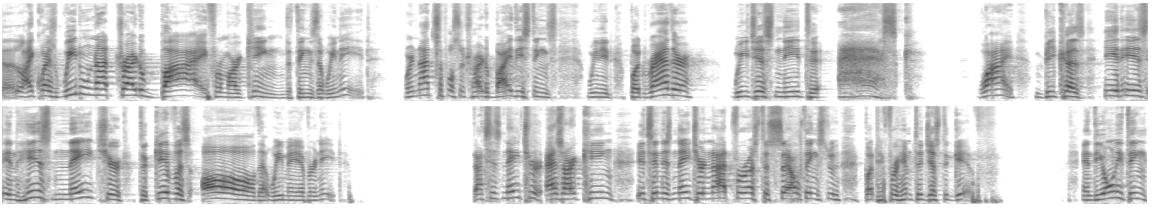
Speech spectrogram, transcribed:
uh, likewise, we do not try to buy from our King the things that we need. We're not supposed to try to buy these things we need, but rather we just need to ask. Why? Because it is in His nature to give us all that we may ever need. That's his nature as our king. It's in his nature not for us to sell things to, but for him to just to give. And the only thing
